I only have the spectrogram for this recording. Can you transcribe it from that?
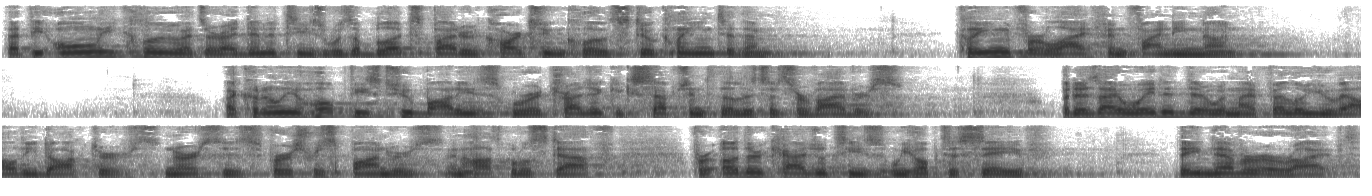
that the only clue as their identities was a blood splattered cartoon clothes still clinging to them, clinging for life and finding none. I could only hope these two bodies were a tragic exception to the list of survivors. But as I waited there with my fellow Uvalde doctors, nurses, first responders, and hospital staff for other casualties we hoped to save, they never arrived.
